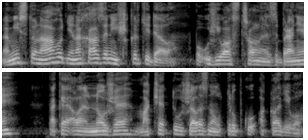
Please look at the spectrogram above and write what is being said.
Na místo náhodně nacházených škrtidel používal střelné zbraně, také ale nože, mačetu, železnou trubku a kladivo.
